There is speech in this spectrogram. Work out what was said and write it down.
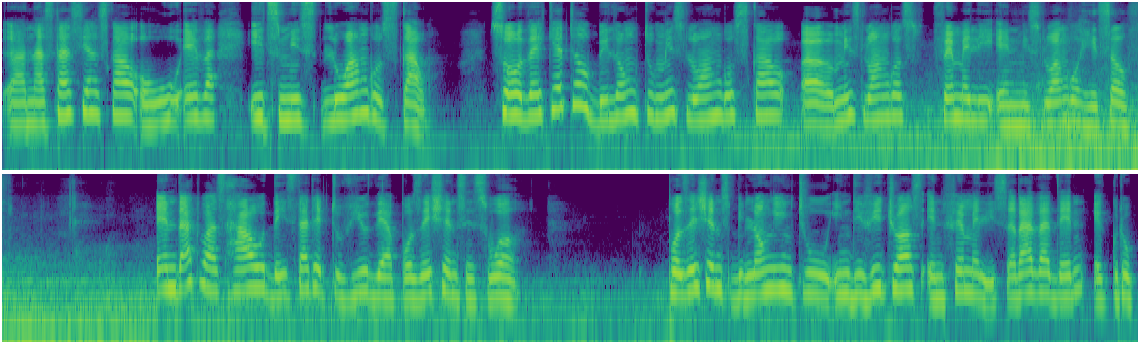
Anastasia's cow or whoever. It's Miss Luango's cow. So the cattle belong to Miss Luango's cow, uh, Miss Luango's family and Miss Luango herself. And that was how they started to view their possessions as well possessions belonging to individuals and families rather than a group.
